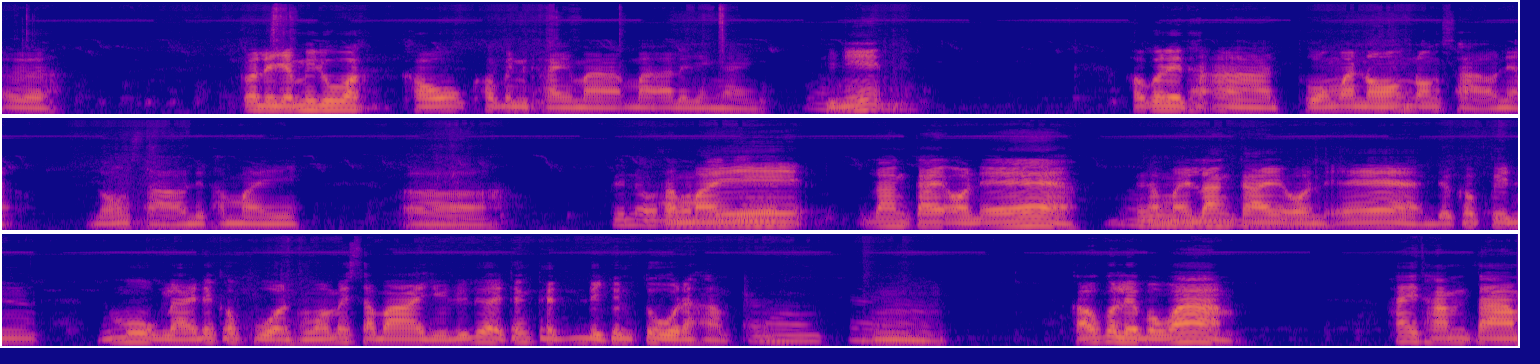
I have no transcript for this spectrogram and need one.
เออ ก็เลยยังไม่รู้ว่าเขาเขาเป็นใครมามาอะไรยังไง ทีนี้ เขาก็เลยอ่าทวงว่าน้องน้องสาวเนี่ย น้องสาวเนี่ยทำไม เอ่อ เป็นเอาทำไมดอกแดงร่างกายอ่อนแอออทำไมร่างกายอ่อนแอ เดี๋ยวก็เป็น น้ำมูกไหลเดี๋ยวก็ปวดหัวไม่สบายอยู่เรื่อยๆตั้งแต่เด็กจนโตนะครับเออ๋ออใช่อืมเขาก็เลยบอกว่า ให้ทำตาม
